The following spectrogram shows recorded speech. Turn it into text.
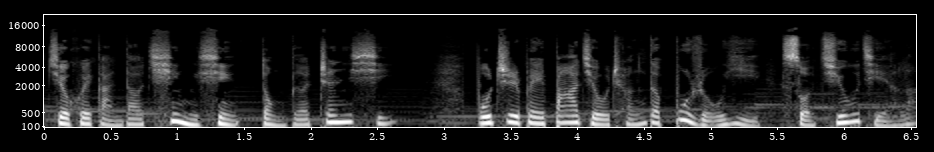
就会感到庆幸，懂得珍惜，不致被八九成的不如意所纠结了。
